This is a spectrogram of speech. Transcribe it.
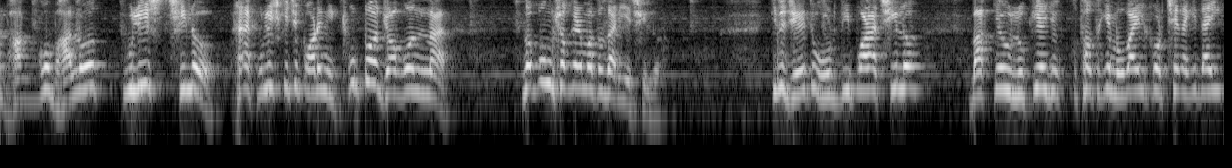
ভাগ্য ভালো, পুলিশ ছিল। হ্যাঁ পুলিশ কিছু করেনি। ঠুটো জগন্নাথ নপুংসকের মতো দাঁড়িয়েছিল। কিন্তু যেহেতু উর্দি পড়া ছিল বা কেউ লুকিয়ে কোথাও থেকে মোবাইল করছে নাকি তাই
